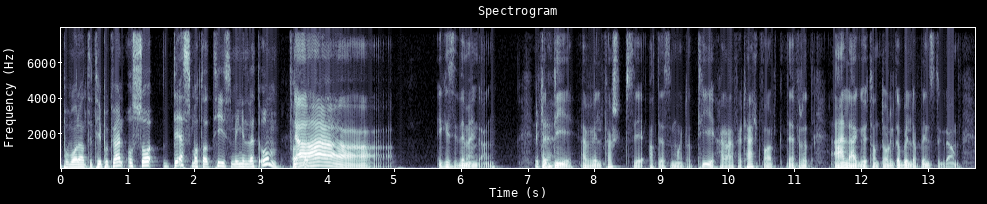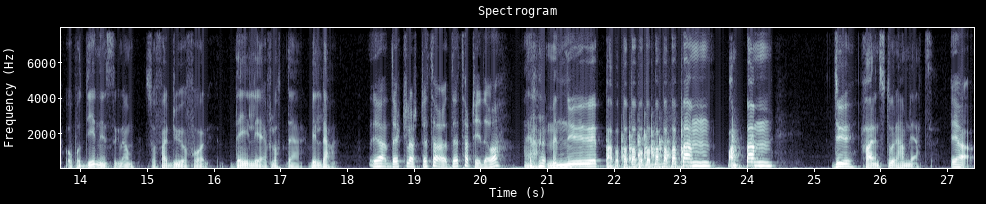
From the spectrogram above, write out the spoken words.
på morgenen til ti på kvelden. Og så det som har tatt tid, som ingen vet om. Ja! Ikke si det med en gang. Okay. Fordi jeg vil først si at det som har tatt tid, har jeg fortalt folk. Det er for at jeg legger ut tante Olga-bilder på Instagram, og på din Instagram så får du og får deilige, flotte bilder. Ja, det er klart. Det tar, det tar tid, det òg. ja, men nå Du har en stor hemmelighet. Ja,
